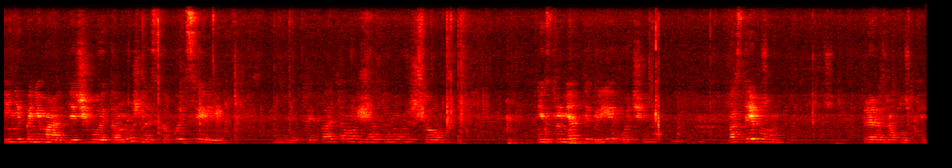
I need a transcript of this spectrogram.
и не понимают, для чего это нужно и с какой целью. Вот. И поэтому я думаю, что инструмент игры очень востребован при разработке.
